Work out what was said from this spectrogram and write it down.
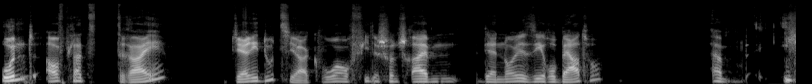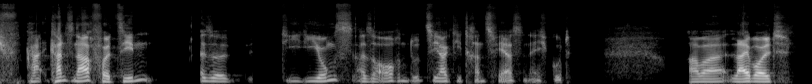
Und auf Platz 3 Jerry Duziak, wo auch viele schon schreiben, der neue See Roberto. Ähm, ich kann es nachvollziehen. Also die, die Jungs, also auch ein Duziak, die Transfers sind echt gut. Aber Leibold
